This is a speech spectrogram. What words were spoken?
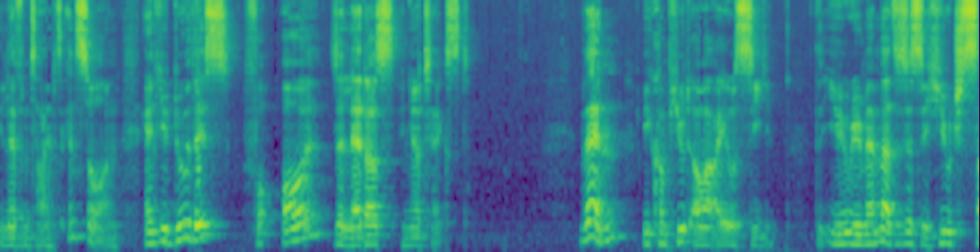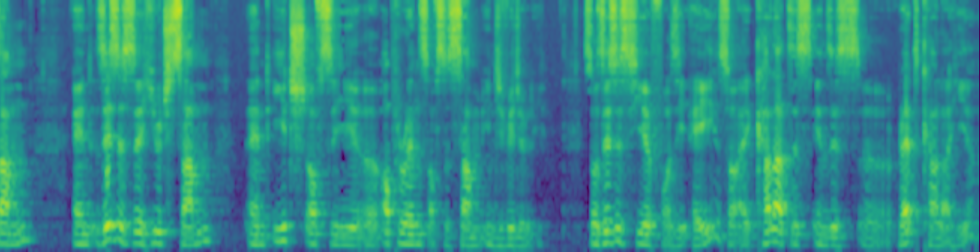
11 times, and so on. And you do this for all the letters in your text. Then we compute our IOC. You remember this is a huge sum, and this is a huge sum, and each of the uh, operands of the sum individually. So this is here for the A. So I colored this in this uh, red color here.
